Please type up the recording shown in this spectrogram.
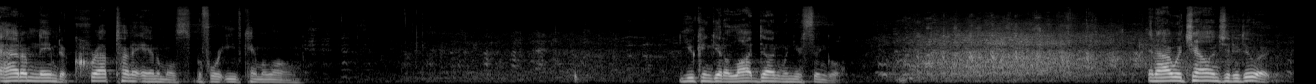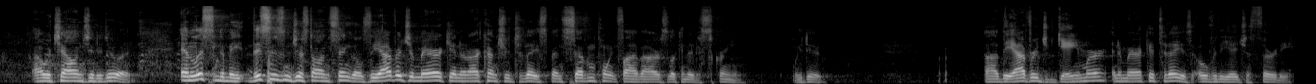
Adam named a crap ton of animals before Eve came along. you can get a lot done when you're single. and I would challenge you to do it. I would challenge you to do it. And listen to me, this isn't just on singles. The average American in our country today spends 7.5 hours looking at a screen. We do. Uh, the average gamer in America today is over the age of 30.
